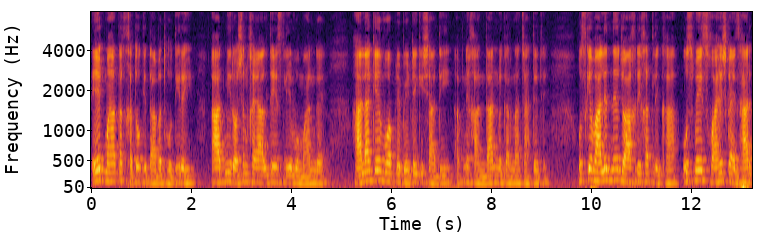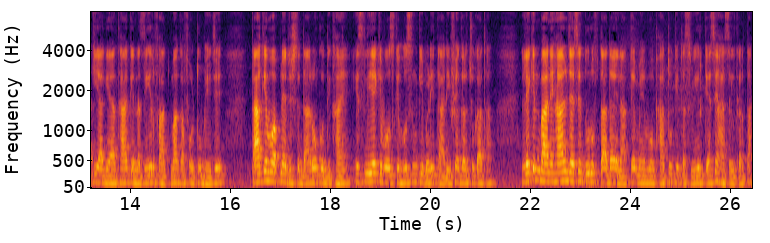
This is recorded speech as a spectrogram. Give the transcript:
ایک ماہ تک خط و کتابت ہوتی رہی۔ آدمی روشن خیال تھے اس لیے وہ مان گئے۔ حالانکہ وہ اپنے بیٹے کی شادی اپنے خاندان میں کرنا چاہتے تھے۔ اس کے والد نے جو آخری خط لکھا، اس میں اس خواہش کا اظہار کیا گیا تھا کہ نذیر فاطمہ کا فوٹو بھیجے تاکہ وہ اپنے رشتہ داروں کو دکھائیں، اس لیے کہ وہ اس کے حسن کی بڑی تعریفیں کر چکا تھا۔ لیکن بانحال جیسے دور افتادہ علاقے میں وہ پھاتو کی تصویر کیسے حاصل کرتا؟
